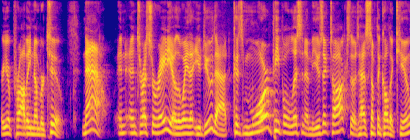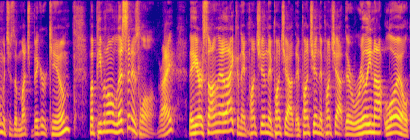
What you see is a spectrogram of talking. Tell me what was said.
or you're probably number two. Now in, in terrestrial radio, the way that you do that, because more people listen to music talk, so it has something called a cume, which is a much bigger cume, but people don't listen as long, right? They hear a song they like and they punch in, they punch out, they punch in, they punch out. They're really not loyal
